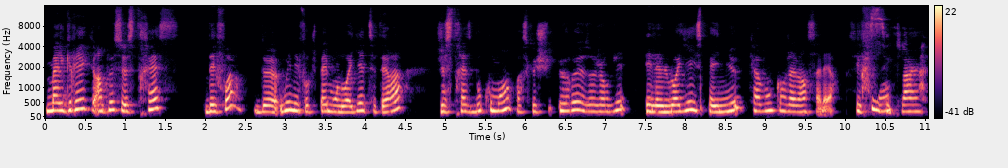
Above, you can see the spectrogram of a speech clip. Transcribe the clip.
malgré un peu ce stress des fois de oui, mais il faut que je paye mon loyer, etc. Je stresse beaucoup moins parce que je suis heureuse aujourd'hui et le loyer il se paye mieux qu'avant quand j'avais un salaire. C'est fou. Hein? C'est clair.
